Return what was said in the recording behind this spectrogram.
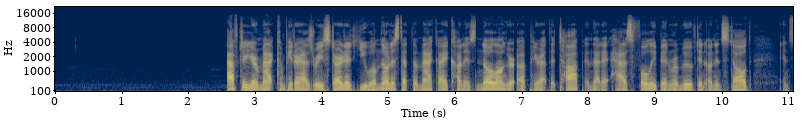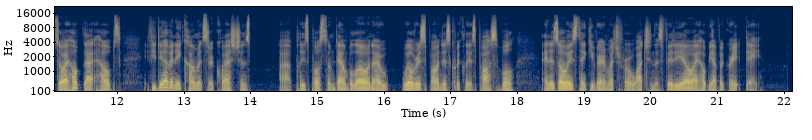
After your Mac computer has restarted, you will notice that the Mac icon is no longer up here at the top and that it has fully been removed and uninstalled. And so I hope that helps. If you do have any comments or questions, uh, please post them down below and I will respond as quickly as possible. And as always, thank you very much for watching this video. I hope you have a great day.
